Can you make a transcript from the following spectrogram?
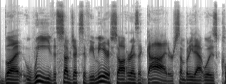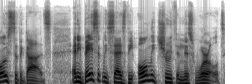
but we, the subjects of Ymir, saw her as a god or somebody that was close to the gods. And he basically says the only truth in this world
